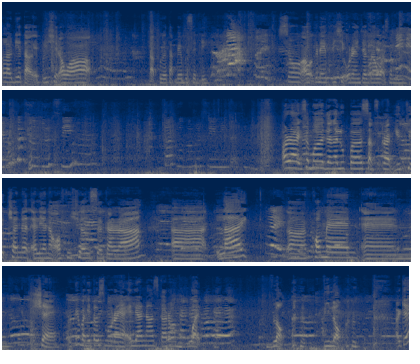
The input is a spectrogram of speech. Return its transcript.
Kalau dia tak appreciate awak, tak apa, tak payah bersedih. So, awak kena appreciate orang yang jaga awak sama. Alright, semua jangan lupa subscribe YouTube channel Eliana Official sekarang. Uh, like, uh, comment and share. Okay, bagi tahu semua orang yang Eliana sekarang buat vlog. Vlog. Okay?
